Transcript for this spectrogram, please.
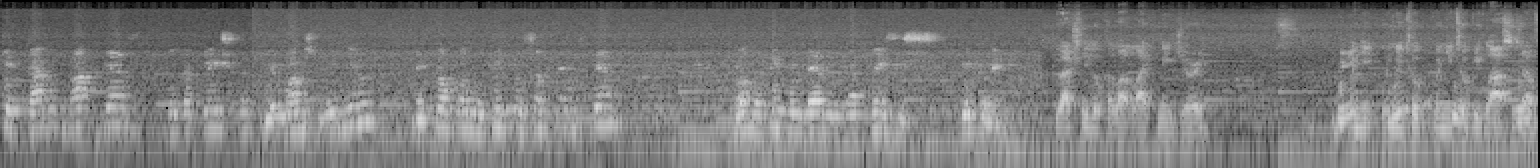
Keep coming back there to the place that your mom's with you. I talk on the people sometimes there. All the people there in that place is different. You actually look a lot like me, Jury. When you when you took when you took your glasses off.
